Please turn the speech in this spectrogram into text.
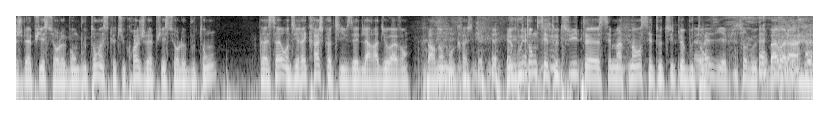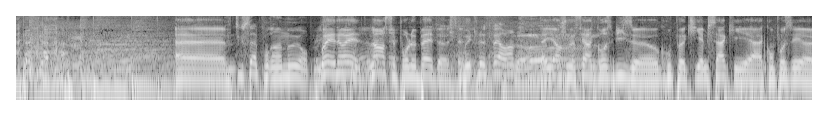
je vais appuyer sur le bon bouton. Est-ce que tu crois que je vais appuyer sur le bouton? Ça, on dirait Crash quand il faisait de la radio avant. Pardon, mon Crash. Le bouton, c'est tout de suite, c'est maintenant, c'est tout de suite le bouton. Vas-y, appuie sur le bouton. Bah voilà. Euh, Tout ça pour un meu en plus. ouais, non, ouais, non, c'est pour le bed. Vous pouvez te le faire, hein. D'ailleurs, je veux faire une grosse bise euh, au groupe qui aime ça, qui a composé euh,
